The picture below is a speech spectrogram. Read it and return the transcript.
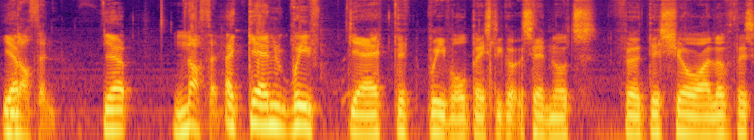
Yep. Nothing. Yep. Nothing. Again, we've yeah, th- we've all basically got the same notes for this show. I love this.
